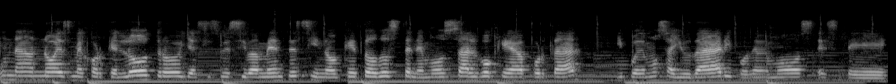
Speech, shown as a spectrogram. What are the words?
una no es mejor que el otro y así sucesivamente, sino que todos tenemos algo que aportar y podemos ayudar y podemos este,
